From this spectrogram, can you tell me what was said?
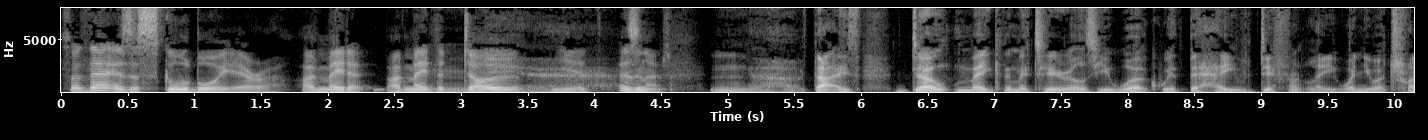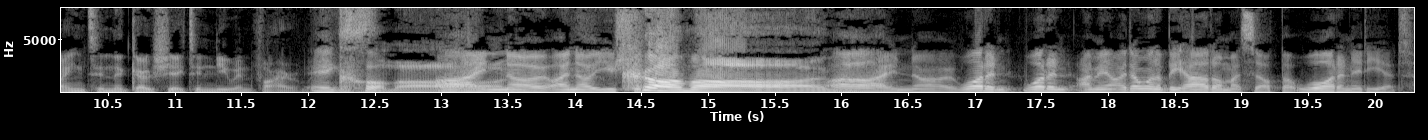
So that is a schoolboy error. I've made it. I've made the dough. Mm, yeah, isn't it? No, that is. Don't make the materials you work with behave differently when you are trying to negotiate a new environment. Ex- Come on. I know. I know. You should. Come on. I know. What an what an I mean, I don't want to be hard on myself, but what an idiot.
